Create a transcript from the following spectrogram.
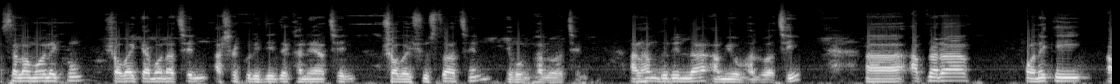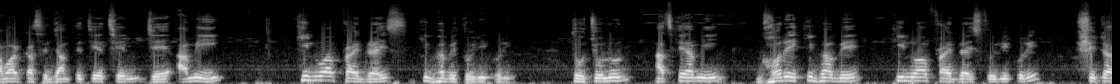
আসসালামু আলাইকুম। সবাই কেমন আছেন? আশা করি যে যেখানে আছেন সবাই সুস্থ আছেন এবং ভালো আছেন। আলহামদুলিল্লাহ, আমিও ভালো আছি। আপনারা অনেকেই আমার কাছে জানতে চেয়েছেন যে আমি কিনোয়া ফ্রাইড রাইস কীভাবে তৈরি করি। তো চলুন, আজকে আমি ঘরে কীভাবে কিনোয়া ফ্রাইড রাইস তৈরি করি সেটা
